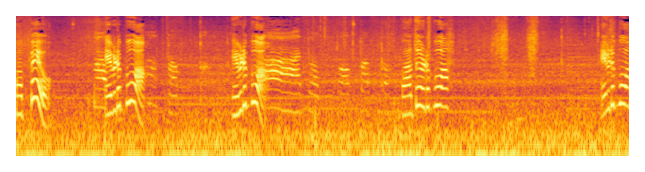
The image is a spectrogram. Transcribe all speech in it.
പപ്പയോ? എവിടെ പോവാ? എവിടെ പോവാ? പാത്തു എവിടെ പോവാ? എവിടെ പോവാ?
